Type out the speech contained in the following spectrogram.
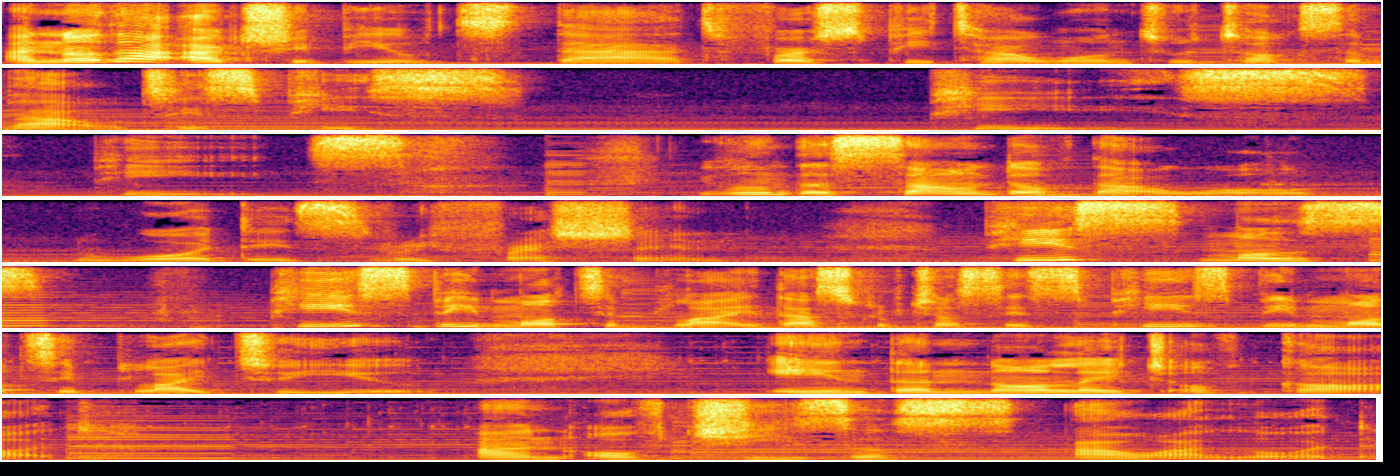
Another attribute that First Peter 1 2 talks about is peace. Peace. Peace. Even the sound of that word, word is refreshing. Peace must Peace be multiplied. That scripture says, Peace be multiplied to you in the knowledge of God and of Jesus our Lord.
